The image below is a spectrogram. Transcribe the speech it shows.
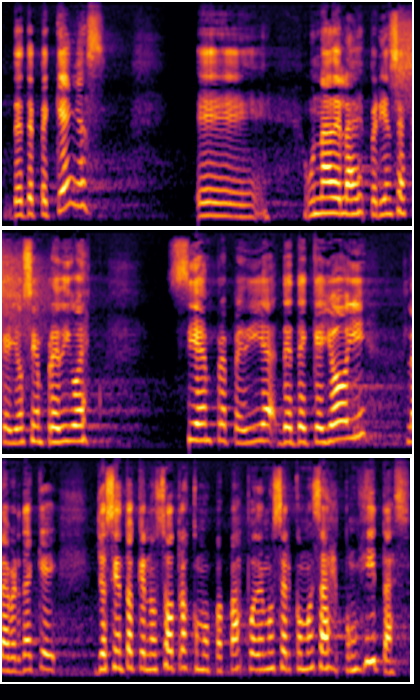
desde pequeñas, eh, una de las experiencias que yo siempre digo es siempre pedía, desde que yo oí, la verdad que yo siento que nosotros como papás podemos ser como esas esponjitas,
